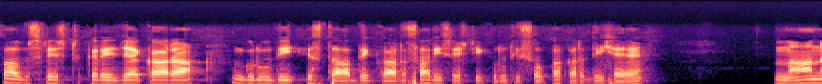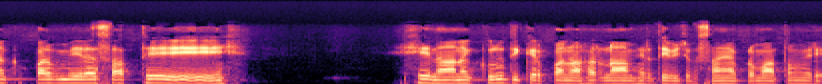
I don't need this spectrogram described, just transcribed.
ਸਭ ਸ੍ਰਿਸ਼ਟ ਕਰੇ ਜੈਕਾਰਾ, ਗੁਰੂ ਦੀ ਇਸ ਦਾਤ ਦੇ ਕਾਰਨ ਸਾਰੀ ਸ੍ਰਿਸ਼ਟੀ ਗੁਰੂ ਦੀ ਸੋਭਾ ਕਰਦੀ ਹੈ। ਨਾਨਕ ਪਰਮ ਮੇਰਾ ਸਾਥੇ, ਹੇ ਨਾਨਕ, ਗੁਰੂ ਦੀ ਕਿਰਪਾ ਨਾਲ ਹਰ ਨਾਮ ਹਿਰਦੇ ਵਿੱਚ ਵਸਾਇਆ ਪ੍ਰਮਾਤਮਾ ਮੇਰੇ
